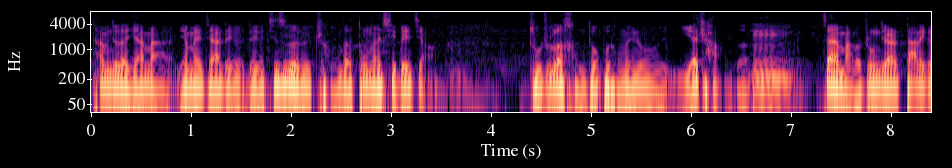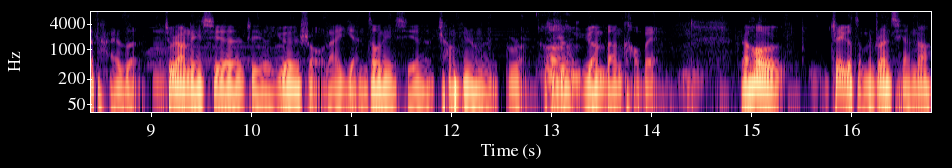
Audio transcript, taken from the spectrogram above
他们就在牙买牙买加这个这个金斯顿的城的东南西北角，嗯组织了很多不同的那种野场子，嗯在马路中间搭了一个台子，嗯就让那些这个乐手来演奏那些唱片上的歌，哦就是原版拷贝。嗯然后这个怎么赚钱呢？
